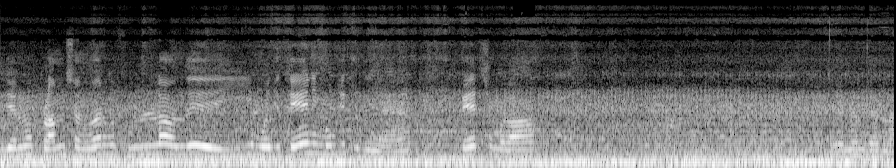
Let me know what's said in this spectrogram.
இது என்னமோ ப்ளம்ஸ் அங்கே பாருங்க ஃபுல்லாக வந்து ஈ மொஞ்சி தேனி மொஞ்சிட்டு இருக்குங்க பேரிச்சம்பழம் என்னன்னு தெரியல.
